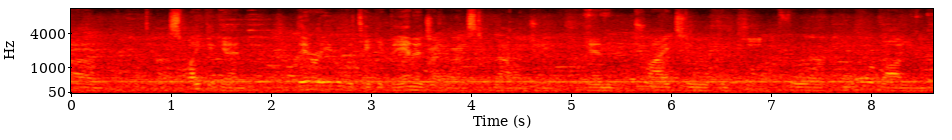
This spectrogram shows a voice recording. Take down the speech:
um, uh, spike again, they're able to take advantage of this technology and try to compete for more volume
